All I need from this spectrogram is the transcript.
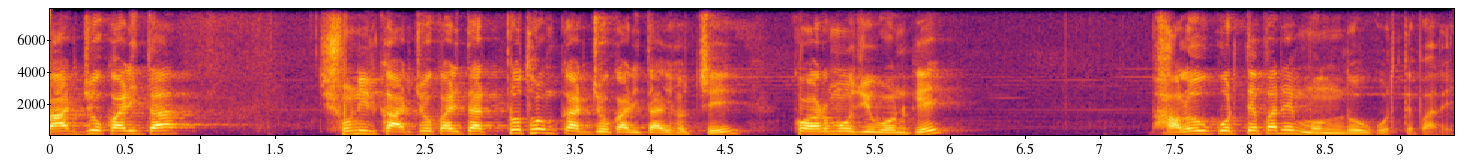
কার্যকারিতা শনির কার্যকারিতার প্রথম কার্যকারিতাই হচ্ছে কর্মজীবনকে ভালোও করতে পারে, মন্দও করতে পারে।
